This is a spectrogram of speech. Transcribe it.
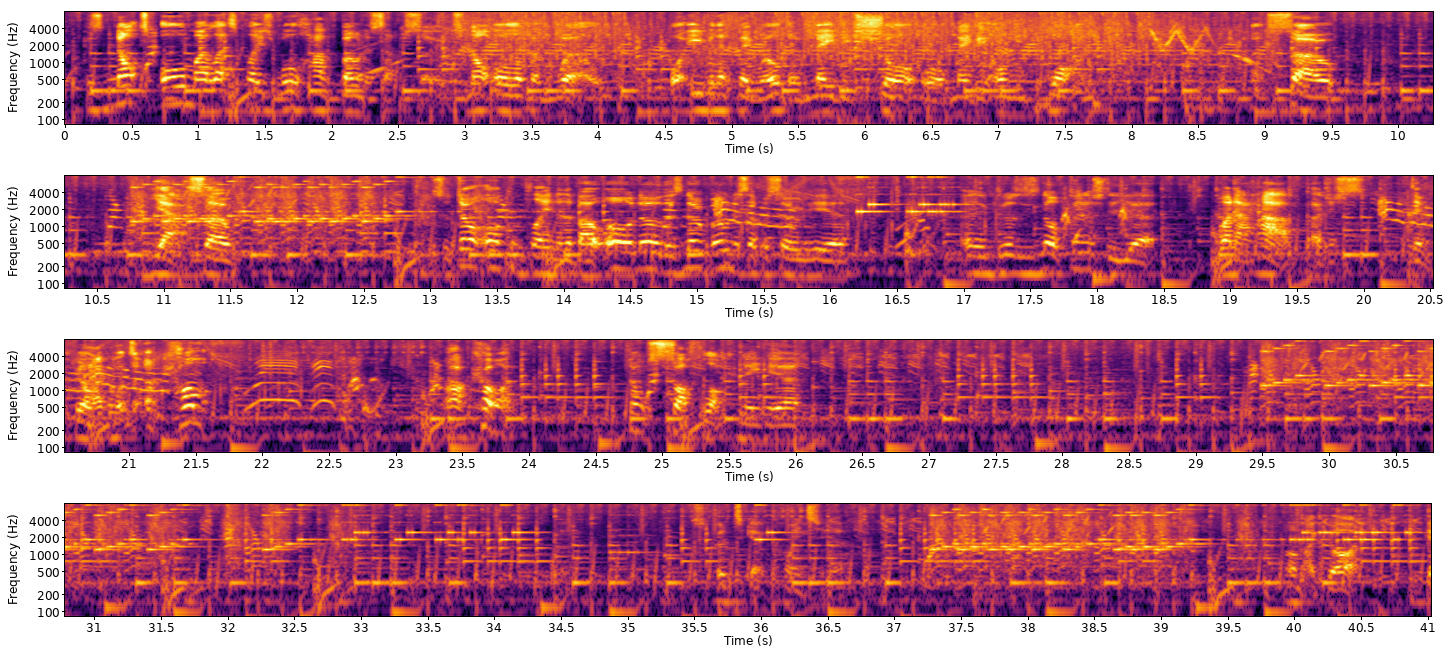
Because not all my Let's Plays will have bonus episodes. Not all of them will. Or even if they will, they may be short or maybe only one. So, yeah, so... So don't all complaining about, oh no, there's no bonus episode here. And because he's not finished it yet. When I have, I just didn't feel like I wanted to. Oh, come Oh, come on. Don't soft lock me here.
